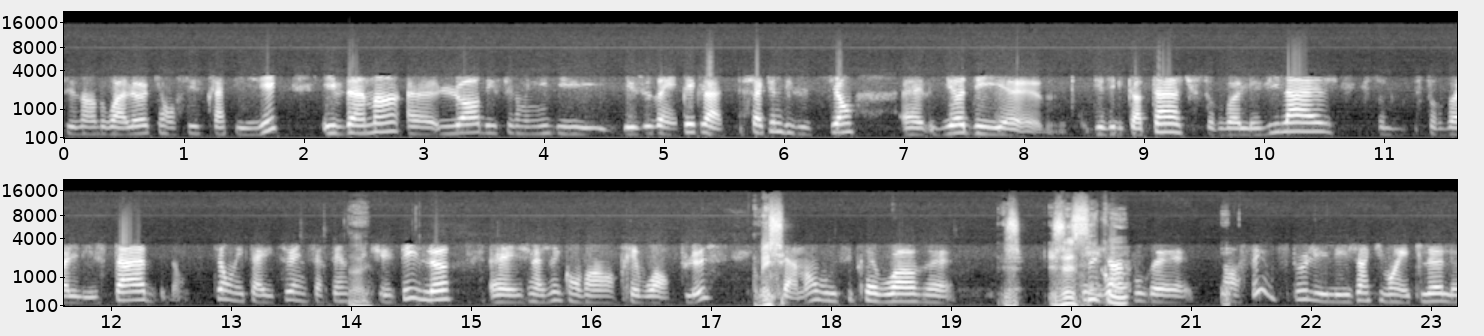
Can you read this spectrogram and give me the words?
ces endroits-là qui ont c'est stratégique. Évidemment, euh, lors des cérémonies des, des Jeux olympiques, là, chacune des éditions, euh, il y a des, euh, des hélicoptères qui survolent le village, qui sur- survolent les stades. Donc, sais, on est habitué à une certaine Ouais. sécurité. Là, euh, j'imagine qu'on va en prévoir plus. Mais je- Évidemment, on va aussi prévoir euh, Je sais pour euh, passer un petit peu les, les gens qui vont être là. là.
